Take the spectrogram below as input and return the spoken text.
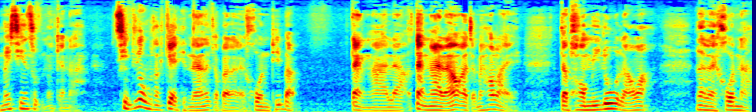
ไม่สิ้นสุดเหมือนกันนะสิ่งที่ผมสังเกตเห็นนะกับหลายคนที่แบบแต่งงานแล้ว แต่งงานแล้วอาจจะไม่เท่าไหร่ แต่พอมีลูกแล้วอะหลายๆคนอะ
